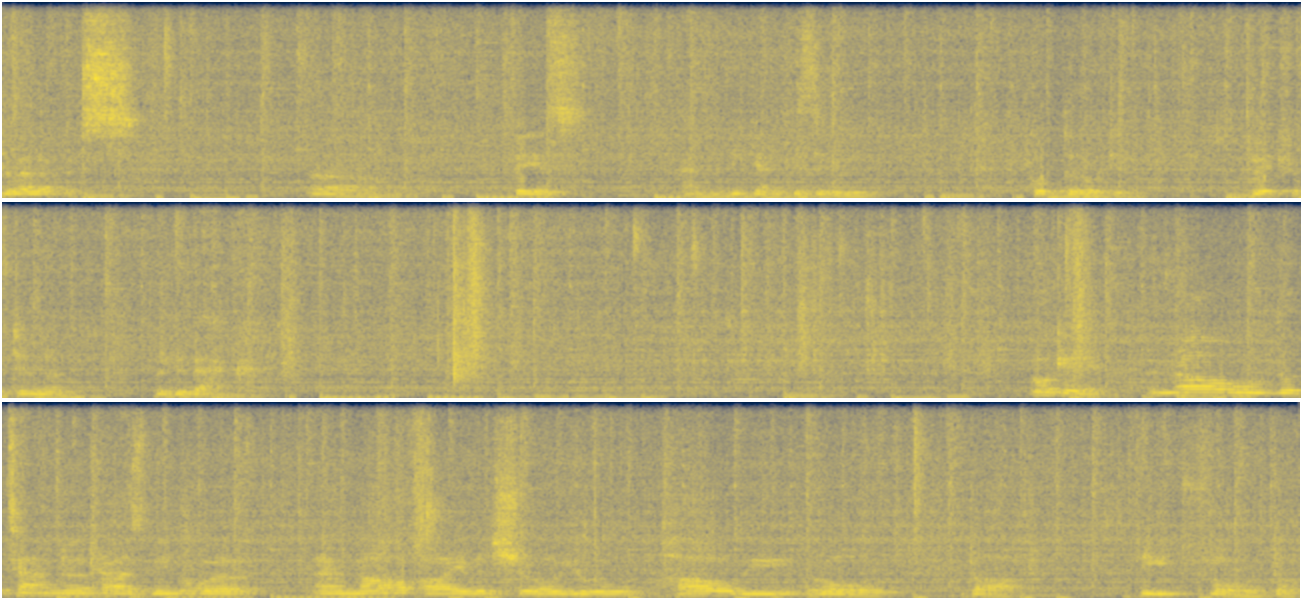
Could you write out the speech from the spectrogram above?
develop its uh, phase and we can easily cook the roti. Wait 15 minutes, we'll be back. Okay, now the 10 minute has been over and now I will show you how we roll the wheat flour dough.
